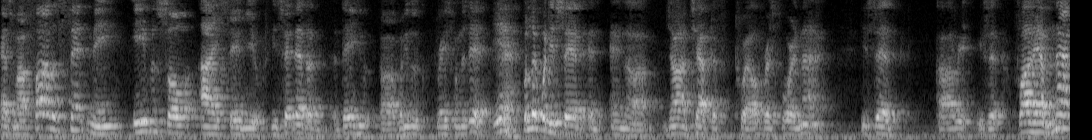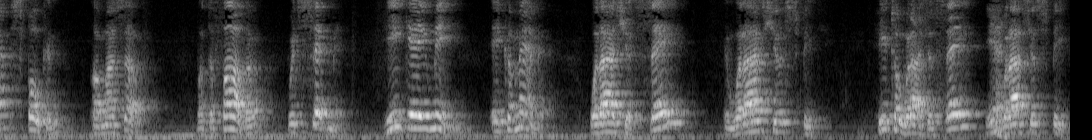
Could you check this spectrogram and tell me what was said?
"As my Father sent me, even so I send you." He said that a, a day he, uh, when he was raised from the dead. Yeah. But look what he said in, in uh, John chapter 12, verse 49. He says, uh, he said, For I have not spoken of myself, but the Father which sent me, he gave me a commandment, what I should say and what I should speak. He told what I should say Yeah. and what I should speak.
